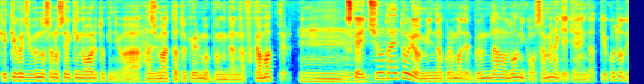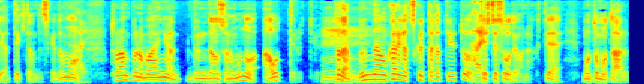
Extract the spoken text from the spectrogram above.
結局自分のその政権が終わるときには始まった時よりも分断が深まってる。ですから一応大統領はみんなこれまで分断をどうにか収めなきゃいけないんだっていうことでやってきたんですけども、はい、トランプの場合には分断そのものを煽ってるっていう。ただ分断を彼が作ったかというと、決してそうではなくて、もともとある。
